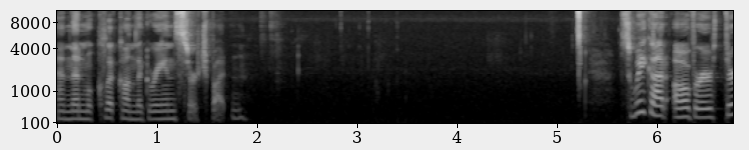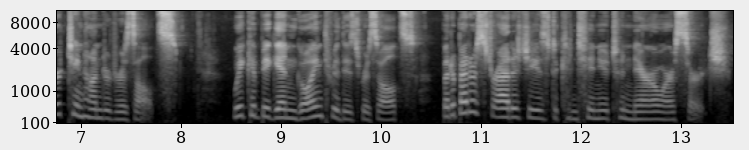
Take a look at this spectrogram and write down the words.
and then we'll click on the green search button. So we got over 1,300 results. We could begin going through these results, but a better strategy is to continue to narrow our search.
